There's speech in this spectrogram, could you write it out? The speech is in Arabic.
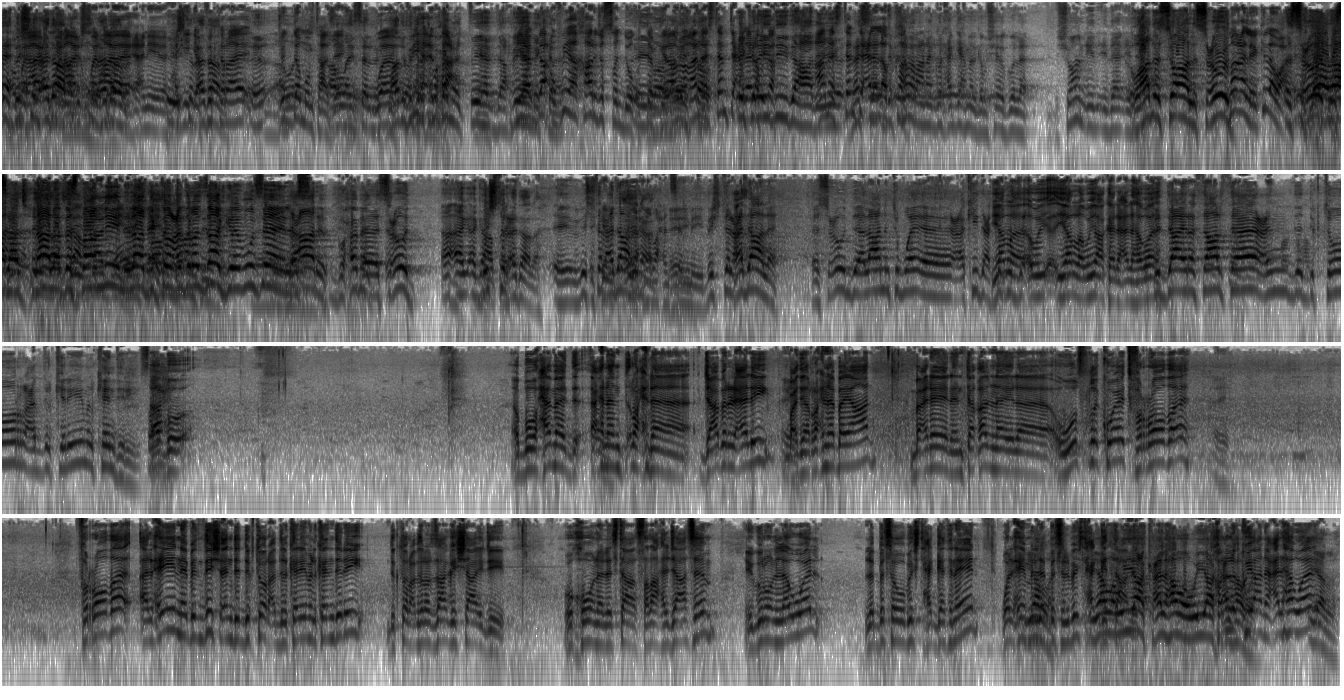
بش العدالة، بش العدالة. يعني حقيقه. فكره جدا ممتازه الله يسلمك. هذه أبو ابداع. فيها ابداع فيها ابداع. وفيها خارج الصندوق التفكير. أنا أنا استمتع على الافكار جديدة هذه. أنا استمتع على الدكتور الافكار أنا أقول حق احمد قبل شوي أقول له شلون اذا اذا وهذا السؤال سعود ما عليه كله واحد سعود لا، لا،. لا لا بس. ضامنين لا. الدكتور عبد. الرزاق مو سهل عارف أبو حمد. آه، سعود. بشت العداله إيه، بشت العداله إحنا نعم. راح نسميه. بشت العداله سعود الآن أنتم آه، أكيد يلا يلا وياك أنا على في الهواء الدائرة الثالثة عند الدكتور عبد الكريم الكندري صح؟ ابو أبو حمد إحنا رحنا جابر العلي بعدين رحنا بيان بعدين انتقلنا إلى وسط الكويت في الروضة. في الروضة. الحين نبي ندش عند الدكتور عبد الكريم الكندري. دكتور عبد الرزاق الشايجي وأخونا الأستاذ صلاح الجاسم يقولون الأول لبسوا بشت حق اثنين والحين يلا. بنلبس البشت حق يلا الثالث. وياك على الهواء وياك على الهواء ويانا على الهواء يلا.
